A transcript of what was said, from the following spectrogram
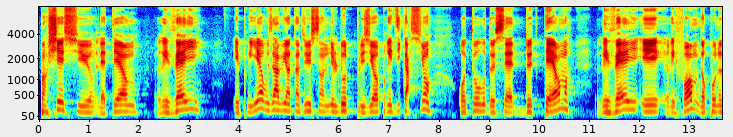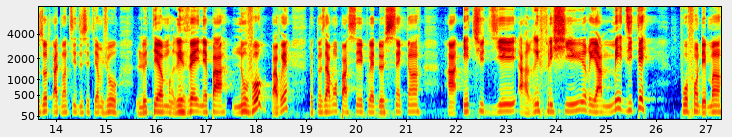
penchés sur les termes réveil et prière. Vous avez entendu sans nul doute plusieurs prédications autour de ces deux termes, réveil et réforme. Donc pour nous autres adventistes du septième jour, le terme réveil n'est pas nouveau, pas vrai? Donc nous avons passé près de cinq ans à étudier, à réfléchir et à méditer profondément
